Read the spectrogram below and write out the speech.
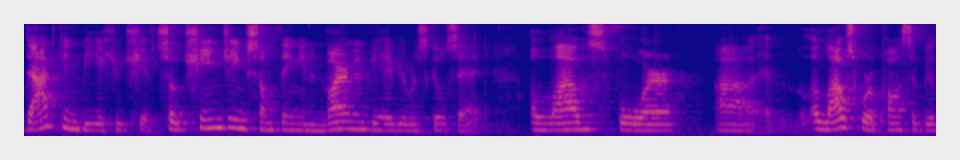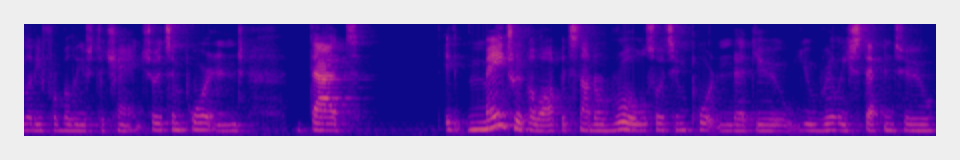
that can be a huge shift. So changing something in environment, behavior, or skill set allows for uh, allows for a possibility for beliefs to change. So it's important that it may trickle up it's not a rule so it's important that you you really step into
